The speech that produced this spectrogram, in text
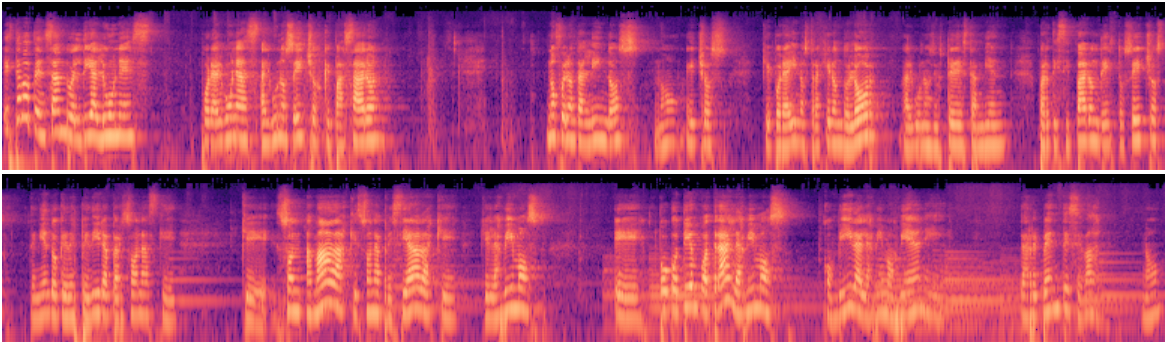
Estaba pensando el día lunes por algunos hechos que pasaron. No fueron tan lindos, ¿no? Hechos que por ahí nos trajeron dolor. Algunos de ustedes también participaron de estos hechos, teniendo que despedir a personas que, que son amadas, que son apreciadas, que, que las vimos eh, poco tiempo atrás, las vimos con vida, las vimos bien y de repente se van, ¿no?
